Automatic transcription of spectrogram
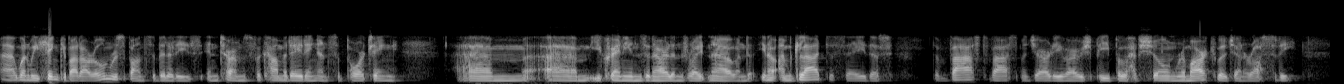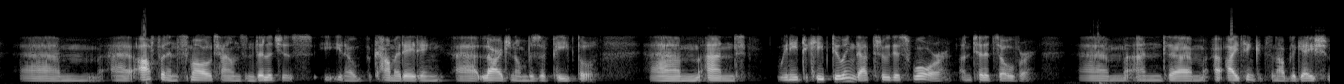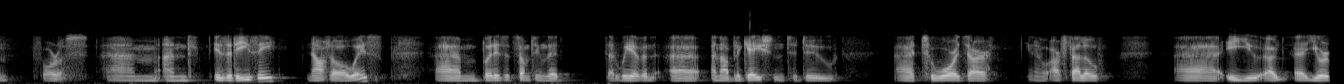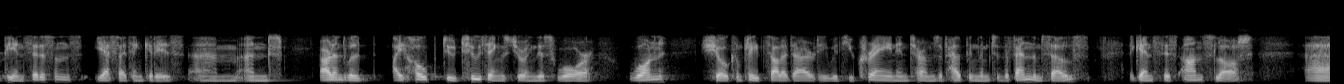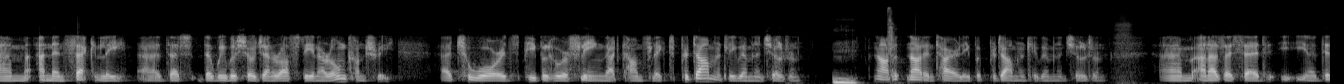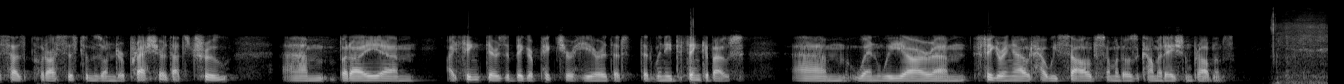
uh, when we think about our own responsibilities in terms of accommodating and supporting um, um, Ukrainians in Ireland right now. And you know, I'm glad to say that the vast, vast majority of Irish people have shown remarkable generosity. Um, uh, often in small towns and villages, you know, accommodating uh, large numbers of people, um, and we need to keep doing that through this war until it's over. Um, and um, I think it's an obligation for us. Um, and is it easy? Not always. Um, but is it something that, that we have an, uh, an obligation to do uh, towards our, you know, our fellow uh, EU uh, uh, European citizens? Yes, I think it is. Um, and Ireland will, I hope, do two things during this war. One, show complete solidarity with Ukraine in terms of helping them to defend themselves against this onslaught. Um, and then, secondly, uh, that that we will show generosity in our own country uh, towards people who are fleeing that conflict, predominantly women and children. Mm. Not not entirely, but predominantly women and children. Um, and as I said, you know, this has put our systems under pressure. That's true. Um, but I um, I think there's a bigger picture here that that we need to think about um, when we are um, figuring out how we solve some of those accommodation problems.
